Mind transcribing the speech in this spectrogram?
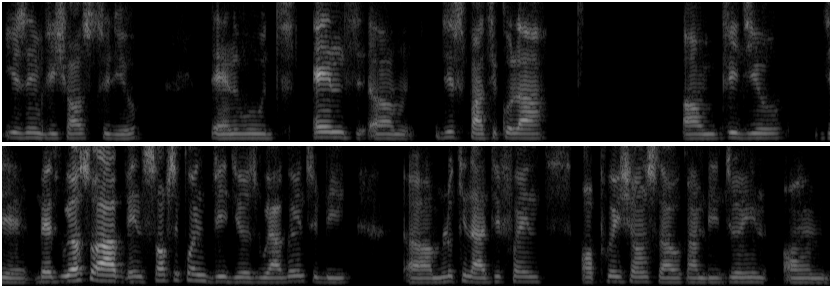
using Visual Studio. Then we would end um, this particular um, video there. But we also have in subsequent videos, we are going to be um, looking at different operations that we can be doing on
